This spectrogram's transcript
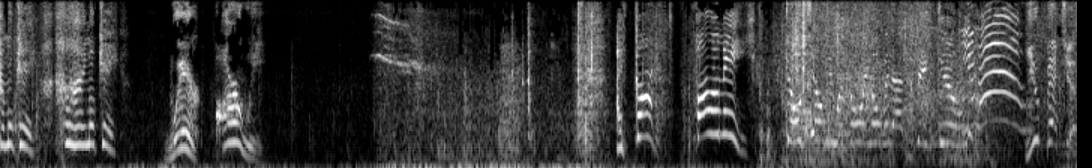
I'm okay. I'm okay. Where are we? I've got it! Follow me! Don't tell me we're going over that big dune! You betcha!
